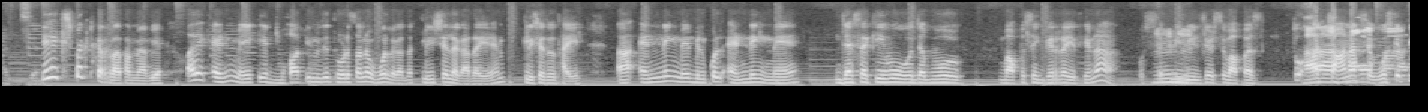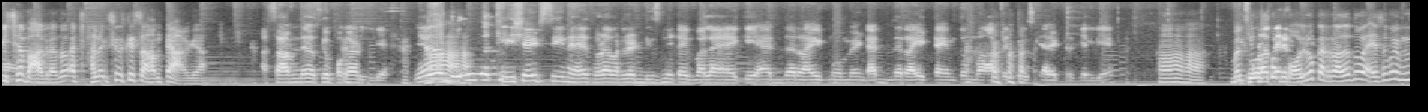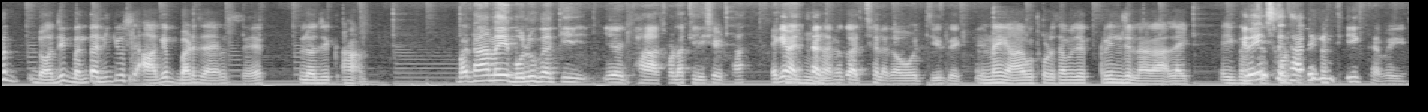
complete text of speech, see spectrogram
अच्छा। ये एक्सपेक्ट कर रहा था मैं अभी और एक एंड में एक ये बहुत ही मुझे थोड़ा सा ना वो लगा था क्लीशे लगा था ये। क्लीशे तो था ही। एंडिंग में बिल्कुल एंडिंग में जैसा कि वो जब वो वापस से गिर रही थी ना उससे अपनी हम्म। व्हीलचेयर से वापस। तो हाँ, अचानक हाँ, से वो उसके हाँ, पीछे भाग रहा था अचानक से उसके सामने आ गया। सामने उसको पकड़ लिया। ये हाँ, तो हाँ, बोलूँगा क्लीशेड सीन है थोड़ा मतलब डिज्नी टाइप वाला है कि at the right moment at the right time तुम वहाँ पे उस कैरेक्टर के लिए। हाँ हाँ हाँ। बल्कि उसको फॉलो कर रहा था तो ऐसा कोई मतलब लॉजिक बनता नहीं कि उससे आगे बढ़ जाए उससे लॉजिक हाँ। बट हाँ मैं ये बोलूँगा कि ये था थोड़ा क्लीशेड था लेकिन हम्म, अच्छा हम्म, था मेरे को अच्छा लगा वो चीज़ देख के। नहीं यार वो थोड़ा सा मुझे क्रिंज लगा लाइक एकदम क्रेज से से था लेकिन ठीक था भाई।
